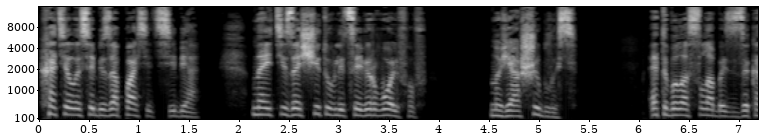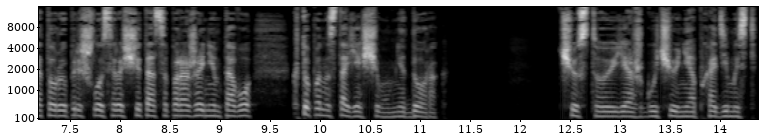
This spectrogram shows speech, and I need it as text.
Хотелось обезопасить себя, найти защиту в лице Вервольфов. Но я ошиблась. Это была слабость, за которую пришлось рассчитаться поражением того, кто по-настоящему мне дорог. Чувствую я жгучую необходимость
